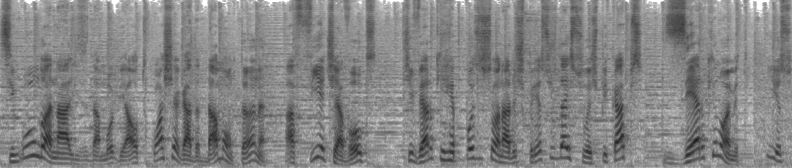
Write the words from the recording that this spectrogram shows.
Segundo a análise da Mobialto, com a chegada da Montana, a Fiat e a Volkswagen tiveram que reposicionar os preços das suas picapes zero quilômetro. E isso,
